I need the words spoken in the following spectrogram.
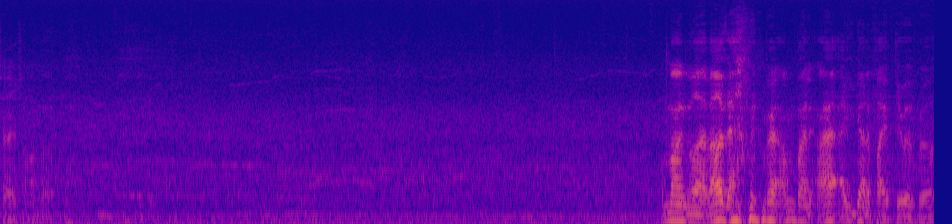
Charge on, but. I'm not gonna lie, if I was Allen, bro, I'm finding, I, I, you gotta fight through it, bro.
